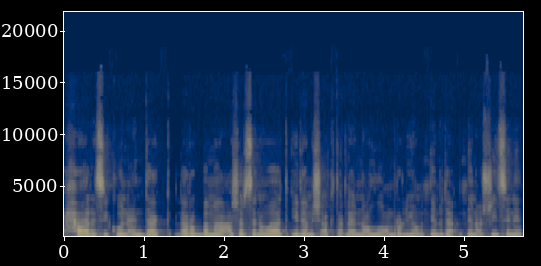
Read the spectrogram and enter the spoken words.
حارس يكون عندك لربما عشر سنوات إذا مش أكثر لأنه هو عمره اليوم 22 سنة.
